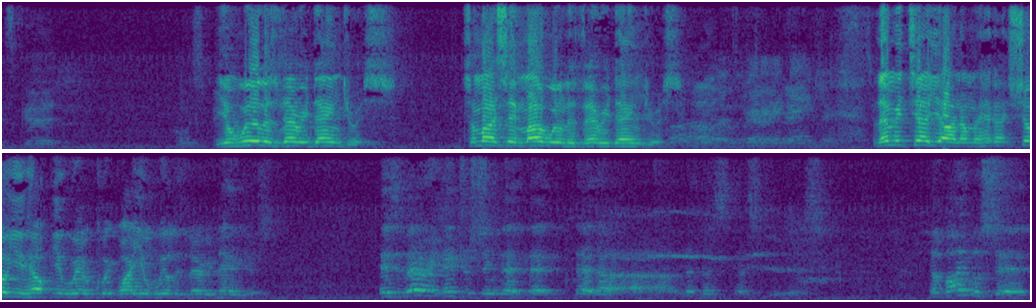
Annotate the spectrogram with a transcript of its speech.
It's good. Your will is very dangerous. Somebody say, My will is very dangerous. Very dangerous. Let me tell y'all, and I'm going to show you, help you real quick, why your will is very dangerous it's very interesting that that that uh, let, us let's do this. The Bible said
